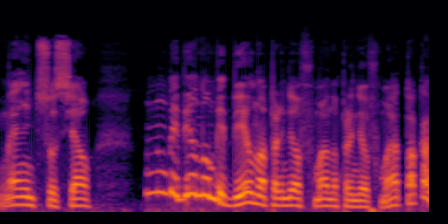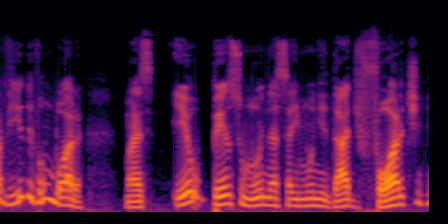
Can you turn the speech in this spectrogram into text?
não é antissocial. Não bebeu, não bebeu, não aprendeu a fumar, não aprendeu a fumar, toca a vida e vamos embora. Mas eu penso muito nessa imunidade forte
